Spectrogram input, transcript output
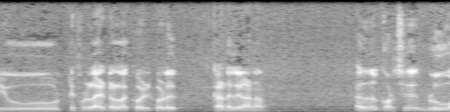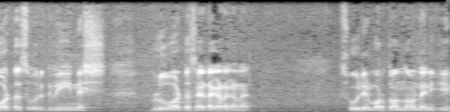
ബ്യൂട്ടിഫുൾ ആയിട്ടുള്ള കോഴിക്കോട് കടൽ കാണാം. അത് കുറച്ച് ബ്ലൂ വാട്ടേഴ്സ് ഒരു ഗ്രീനിഷ് ബ്ലൂ വാട്ടേഴ്സ് ആയിട്ടാണ് കിടക്കണേ. സൂര്യൻ പുറത്ത് വന്നതുകൊണ്ട് എനിക്ക്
